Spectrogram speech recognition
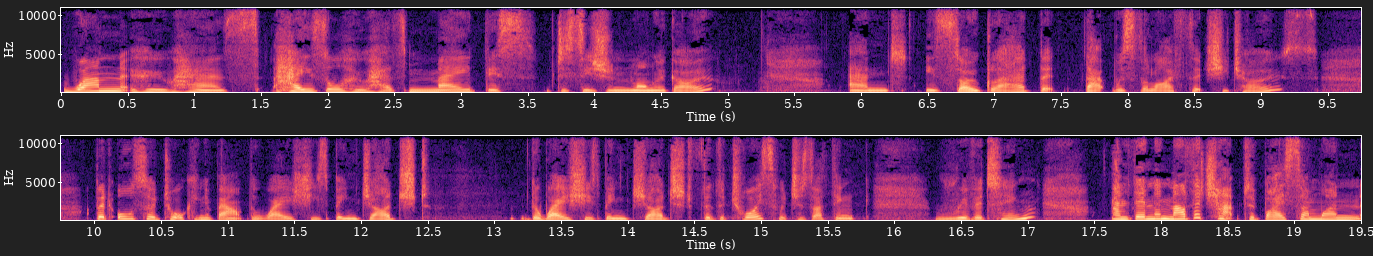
One who has Hazel who has made this decision long ago and is so glad that that was the life that she chose. But also talking about the way she's been judged the way she's been judged for the choice, which is, I think, riveting. And then another chapter by someone,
